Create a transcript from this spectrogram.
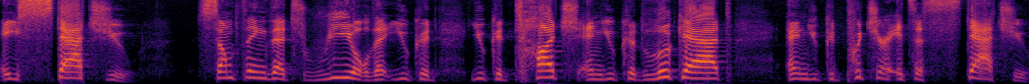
a statue, something that's real that you could you could touch and you could look at and you could put your it's a statue.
